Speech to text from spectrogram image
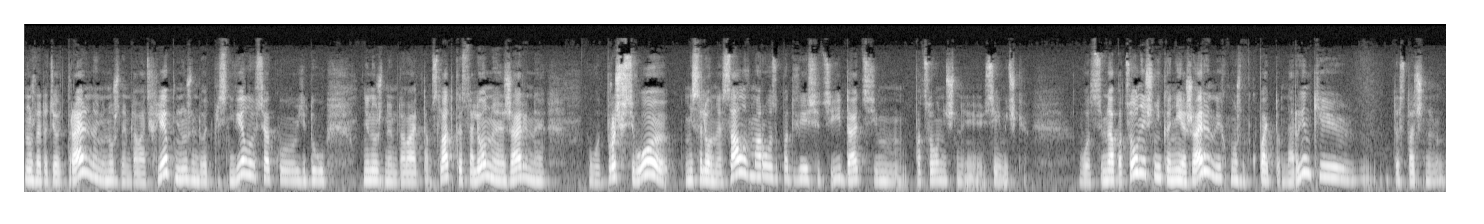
нужно это делать правильно, не нужно им давать хлеб, не нужно им давать плесневелую всякую еду, не нужно им давать там сладкое, соленое, жареное, вот. Проще всего несоленое сало в морозы подвесить и дать им подсолнечные семечки. Вот, семена подсолнечника не жареные, их можно покупать там на рынке, достаточно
